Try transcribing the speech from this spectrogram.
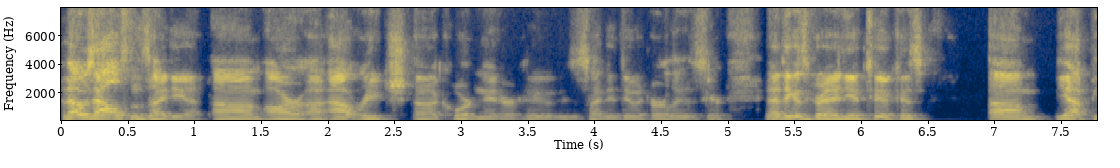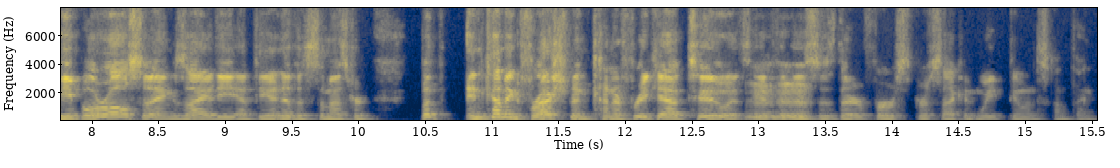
That was Allison's idea, um, our uh, outreach uh, coordinator who decided to do it early this year. And I think it's a great idea too, because um, yeah, people are also anxiety at the end of the semester, but incoming freshmen kind of freak out too if, mm-hmm. if this is their first or second week doing something.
